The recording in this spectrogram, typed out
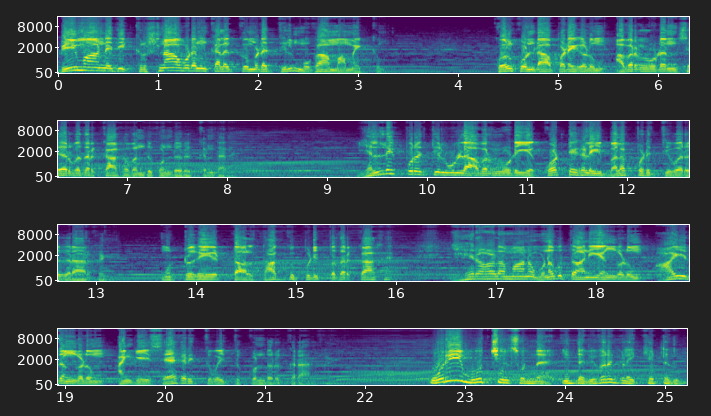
பீமா நதி கிருஷ்ணாவுடன் கலக்கும் இடத்தில் முகாம் அமைக்கும். கோல்கொண்டா படைகளும் அவர்களுடன் சேர்வதற்காக வந்து கொண்டிருக்கின்றன. எல்லைப்புறத்தில் உள்ள அவர்களுடைய கோட்டைகளை பலப்படுத்தி வருகிறார்கள். முற்றுகையிட்டால் தாக்குப்பிடிப்பதற்காக ஏராளமான உணவு தானியங்களும் ஆயுதங்களும் அங்கே சேகரித்து வைத்துக் கொண்டிருக்கிறார்கள். ஒரே மூச்சில் சொன்ன இந்த விவரங்களை கேட்டதும்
